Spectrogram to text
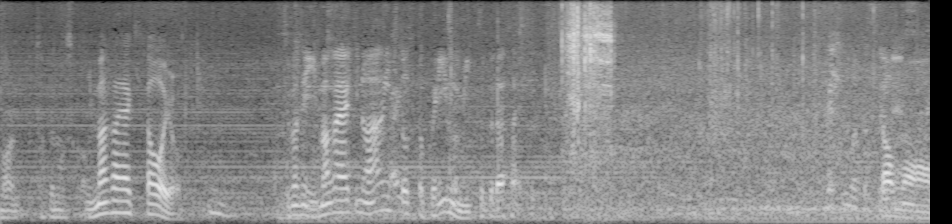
食べますか？今川焼き買おうよ、すいません今川焼きのあん1つとクリーム3つください。どうも、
